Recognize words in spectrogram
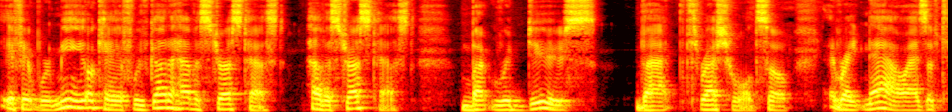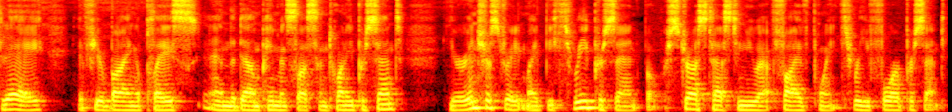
if it were me, okay, if we've got to have a stress test, have a stress test, but reduce that threshold. So right now, as of today, if you're buying a place and the down payment's less than 20%, your interest rate might be 3%, but we're stress testing you at 5.34%.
